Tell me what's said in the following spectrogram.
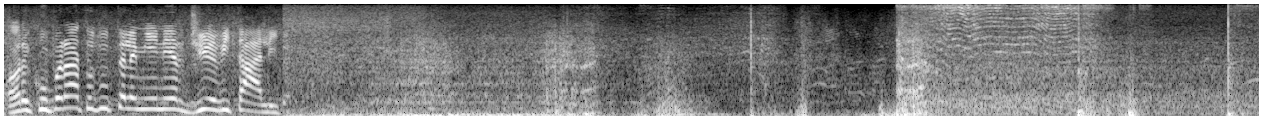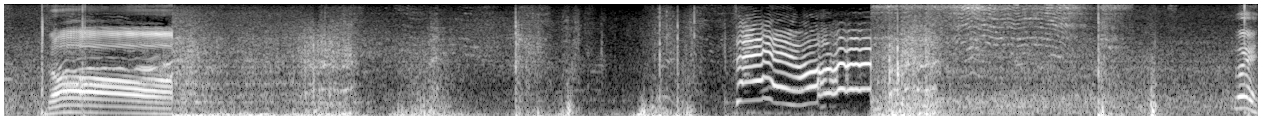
Ho recuperato tutte le mie energie vitali No! Dai!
